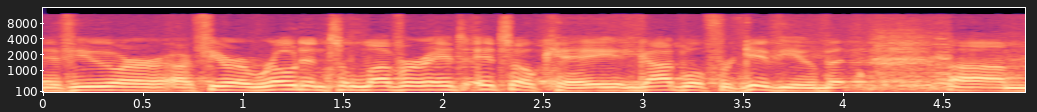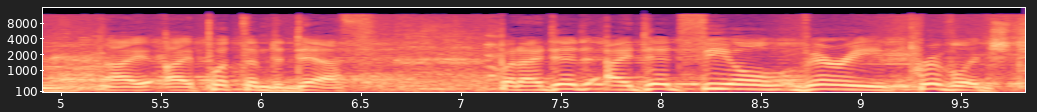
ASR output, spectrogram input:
if you are if you're a rodent lover, it, it's okay. God will forgive you. But um, I, I put them to death. But I did I did feel very privileged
